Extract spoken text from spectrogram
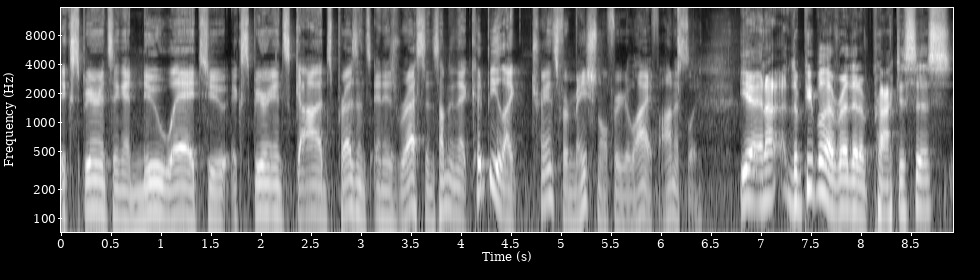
experiencing a new way to experience God's presence and His rest, and something that could be like transformational for your life. Honestly. Yeah, and I, the people I've read that have practiced this,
